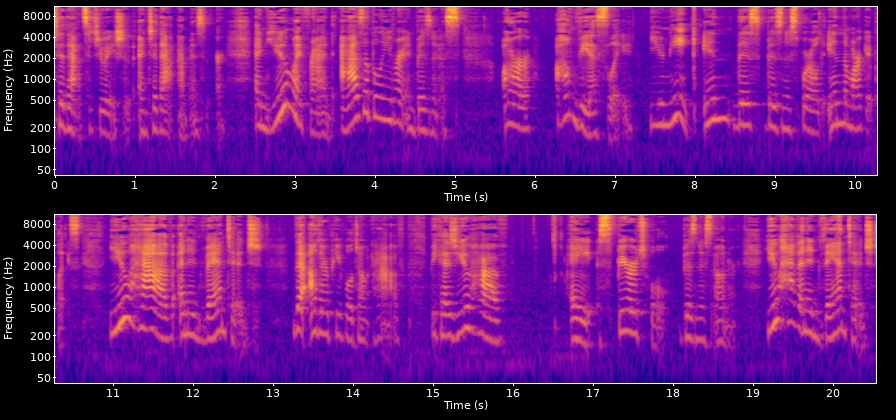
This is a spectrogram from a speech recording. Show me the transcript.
to that situation and to that atmosphere. And you, my friend, as a believer in business, are obviously unique in this business world, in the marketplace. You have an advantage that other people don't have because you have a spiritual business owner. You have an advantage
